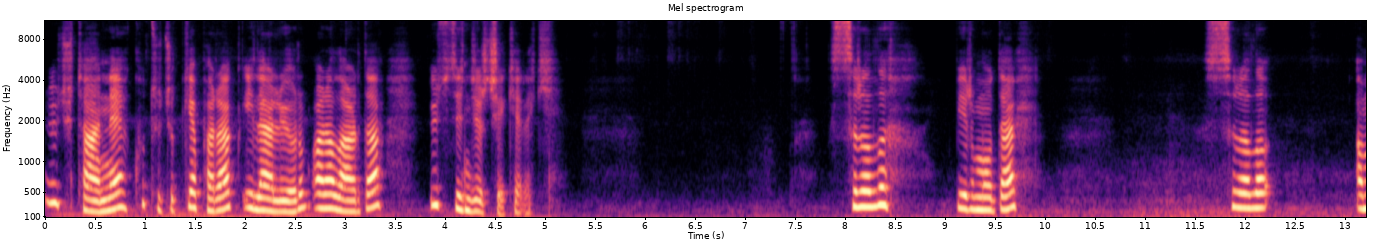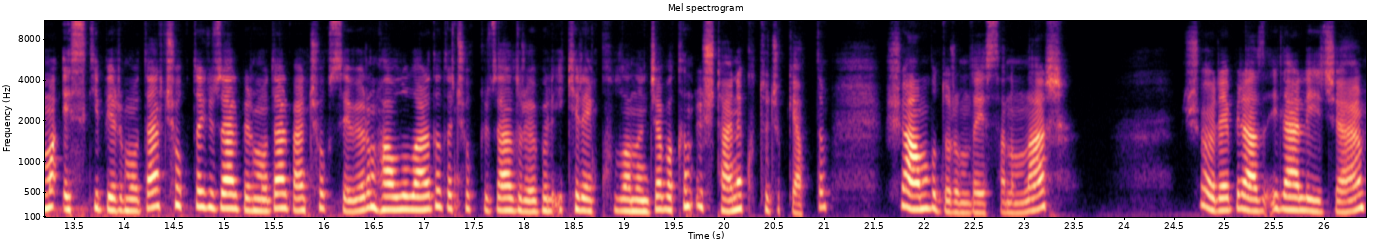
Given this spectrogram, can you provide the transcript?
3 tane kutucuk yaparak ilerliyorum. Aralarda 3 zincir çekerek. sıralı bir model. Sıralı ama eski bir model. Çok da güzel bir model. Ben çok seviyorum. Havlularda da çok güzel duruyor. Böyle iki renk kullanınca bakın 3 tane kutucuk yaptım. Şu an bu durumdayız hanımlar. Şöyle biraz ilerleyeceğim.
